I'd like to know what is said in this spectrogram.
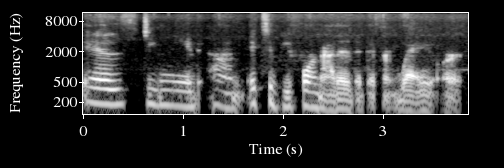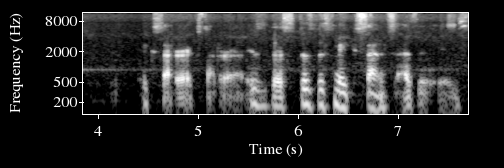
is? Do you need um, it to be formatted a different way or et cetera, et cetera? Is this, does this make sense as it is?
